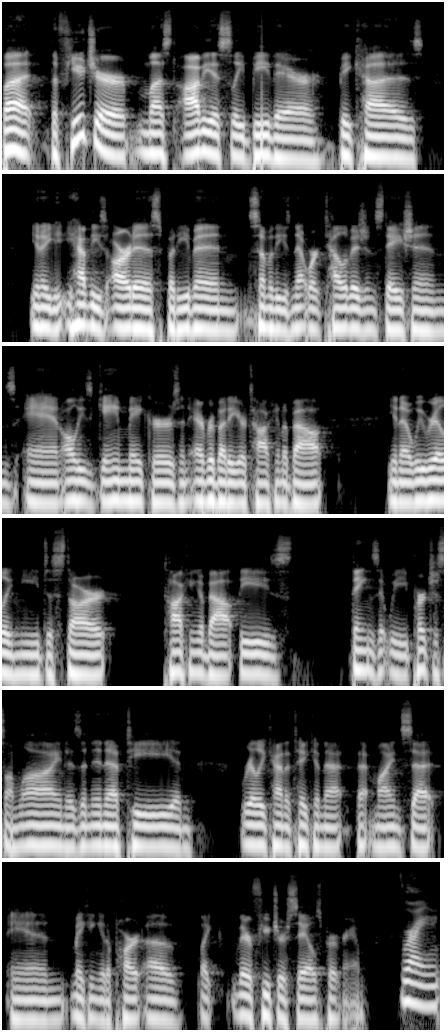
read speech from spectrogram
But the future must obviously be there because you know you, you have these artists but even some of these network television stations and all these game makers and everybody are talking about you know we really need to start talking about these things that we purchase online as an nft and really kind of taking that that mindset and making it a part of like their future sales program Right.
